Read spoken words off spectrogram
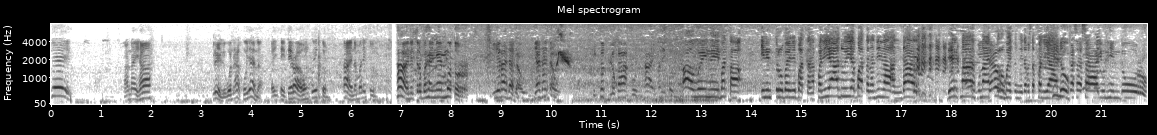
Sige! Anay, ha? Pre, luwan ako yan, ah. Kay titirahong ko ito. Ha, naman ito. Ha, nitrabahan nga yung motor. Ira na daw. Yan na daw. Ikot, lukakon. Ha, naman ito. Ah, mo ni bata. Inintrubay ni bata. Napaliyado iya bata na di na andar. Direk kung na itrubay ito nito basta paliyado. Hindi kasasayon hinduro.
